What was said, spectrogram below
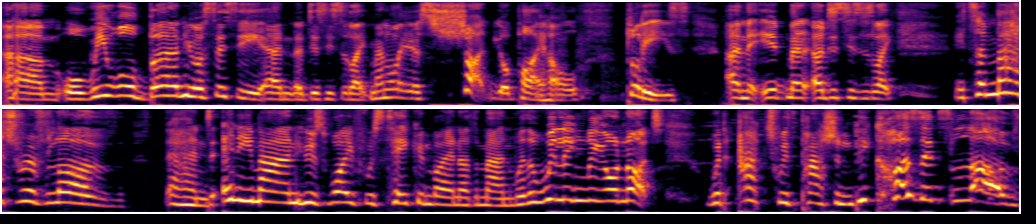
Um, or we will burn your sissy. And Odysseus is like, Menelaus, shut your pie hole, please. And it, Odysseus is like, It's a matter of love. And any man whose wife was taken by another man, whether willingly or not, would act with passion because it's love.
